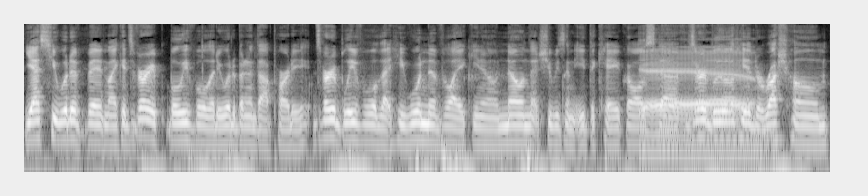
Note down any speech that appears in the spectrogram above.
yes, he would have been like it's very believable that he would have been at that party. It's very believable that he wouldn't have like you know known that she was gonna eat the cake all this stuff. It's very believable he had to rush home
